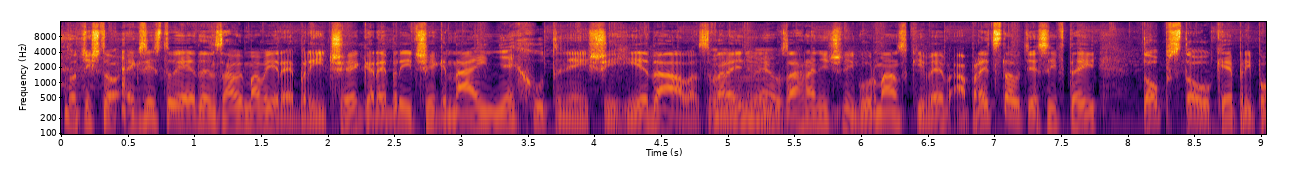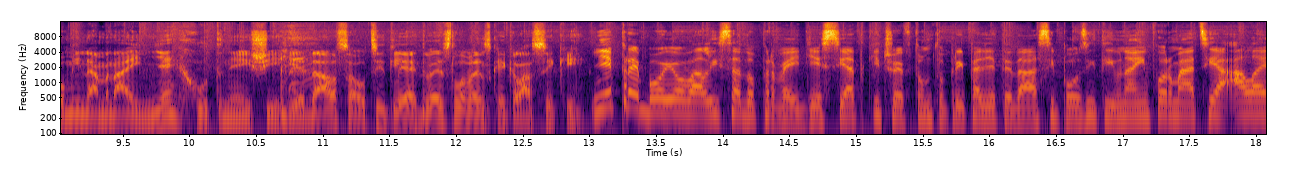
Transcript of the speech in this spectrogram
Totižto existuje jeden zaujímavý rebríček, rebríček najnechutnejších jedál. Zverejňuje ho zahraničný gurmánsky web a predstavte si v tej top stovke, pripomínam, najnechutnejších jedál sa ocitli aj dve slovenské klasiky. Neprebojovali sa do prvej desiatky, čo je v tomto prípade teda asi pozitívna informácia, ale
